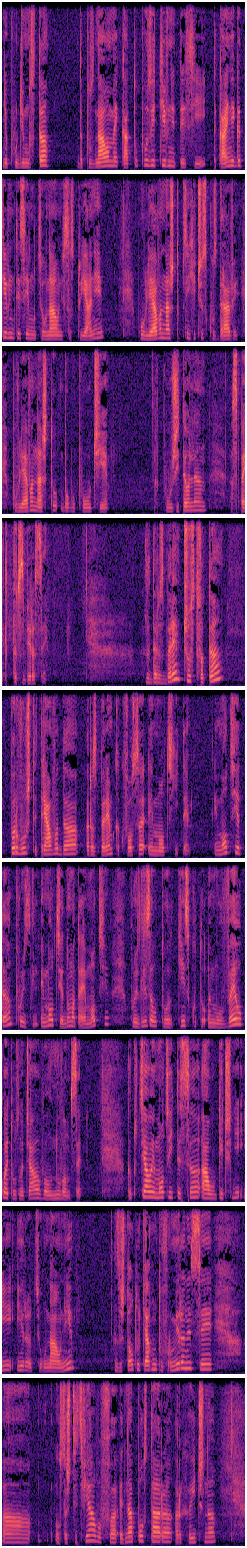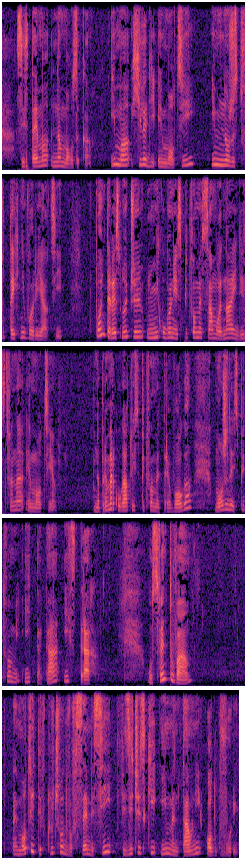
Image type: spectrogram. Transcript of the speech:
Необходимостта да познаваме както позитивните си, така и негативните си емоционални състояния повлиява нашето психическо здраве, повлиява нашето благополучие. В положителен аспект, разбира се. За да разберем чувствата, първо ще трябва да разберем какво са емоциите. Емоцията, емоция, думата емоция, произлиза от латинското емовео, което означава вълнувам се. Като цяло емоциите са алогични и ирационални, защото тяхното формиране се а, осъществява в една по-стара, архаична система на мозъка. Има хиляди емоции и множество техни вариации. По-интересно е, че никога не изпитваме само една единствена емоция. Например, когато изпитваме тревога, може да изпитваме и така, и страх. Освен това, емоциите включват в себе си физически и ментални отговори.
